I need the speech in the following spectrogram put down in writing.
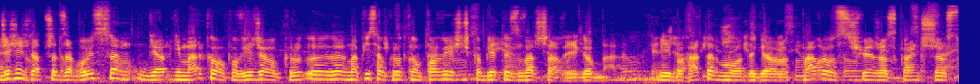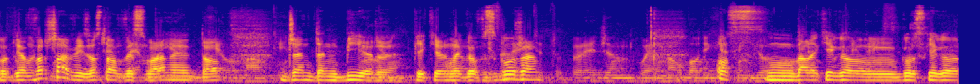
10 lat przed zabójstwem Georgi Marko opowiedział, e, napisał krótką powieść Kobiety z Warszawy. Jego, jej bohater, młody geolog Paweł, świeżo skończył studia w Warszawie i został wysłany do Gendenbir, piekielnego wzgórza, od dalekiego górskiego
